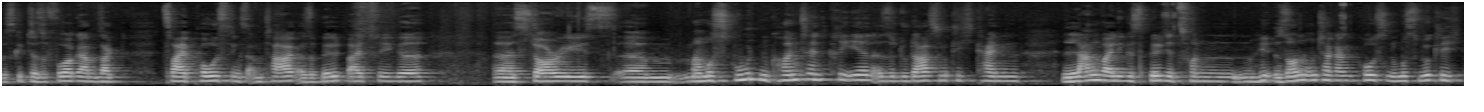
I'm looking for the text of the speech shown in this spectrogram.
es gibt ja so Vorgaben, sagt zwei Postings am Tag, also Bildbeiträge, äh, Stories. Ähm, man muss guten Content kreieren. Also du darfst wirklich kein langweiliges Bild jetzt von Sonnenuntergang posten. Du musst wirklich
